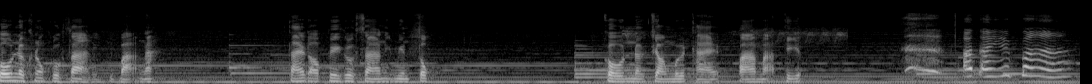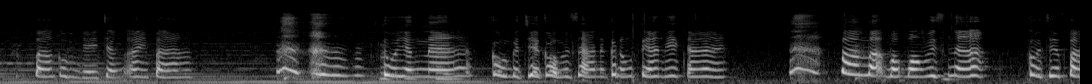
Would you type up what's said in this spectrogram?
កូននៅក្នុងគ្រួសារនេះពិបាកណាស់តែដល់ពេលគ្រួសារនេះមានទុក្ខកូននៅចង់មើលថែប៉ាម៉ាក់ទៀតអត់អីទេប៉ាប៉ាកុំនិយាយចឹងអីប៉ាទោះយ៉ាងណា កូនក៏ជាកូនប្រសានៅក្នុងផ្ទះនេះដែរ ប៉ាម៉ាក់បបងវាសនាក៏ជាប៉ា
